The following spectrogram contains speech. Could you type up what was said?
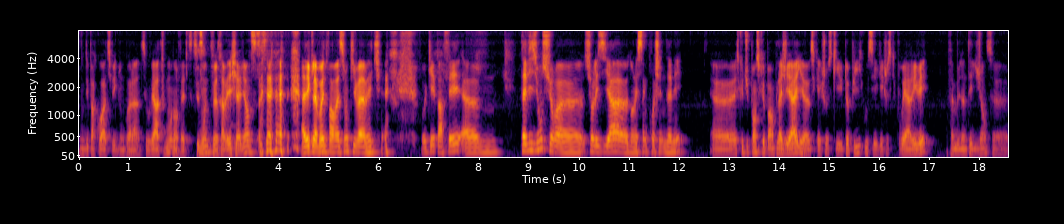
Donc des parcours atypiques. Donc voilà, c'est ouvert à tout le monde en fait. Tout le monde peut travailler chez Alliance avec la bonne formation qui va avec. ok, parfait. ta vision sur, sur les IA dans les cinq prochaines années? Euh, est-ce que tu penses que par exemple la GI, euh, c'est quelque chose qui est utopique ou c'est quelque chose qui pourrait arriver? La fameuse intelligence euh,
